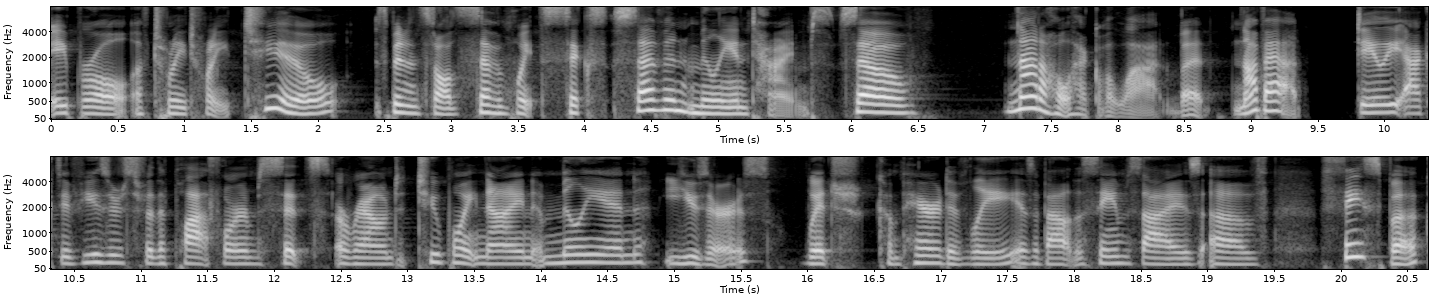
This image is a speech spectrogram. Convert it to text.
April of 2022. It's been installed 7.67 million times. So, not a whole heck of a lot, but not bad. Daily active users for the platform sits around 2.9 million users, which comparatively is about the same size of Facebook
